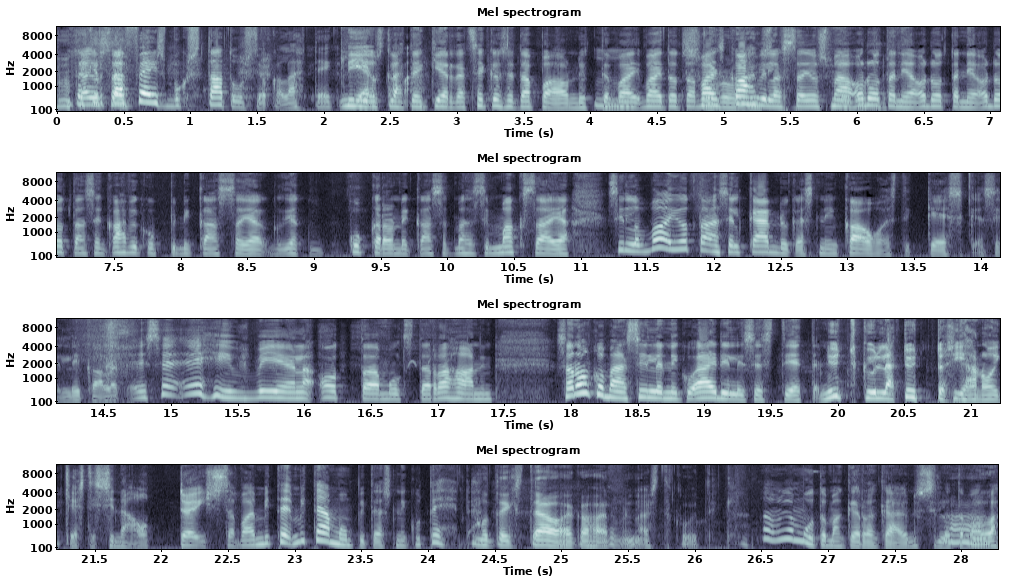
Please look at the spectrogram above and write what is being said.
Mutta Tai jos tämä jossain- Facebook-status, joka lähtee niin, kiertämään. jos lähtee kiertämään, että sekö se tapa on nyt, mm. vai, vai, tota, vai kahvilassa, jos mä odotan ja odotan ja odotan sen kahvikuppini kanssa ja, ja kukkaronin kanssa, että mä saisin maksaa, ja silloin vaan jotain siellä kännykästä niin kauheasti kesken sillä likalla, että ei se ehdi vielä ottaa multa sitä rahaa, niin sanonko mä sille niin kuin äidillisesti, että nyt kyllä tyttösi ihan oikeasti sinä oot töissä, vai miten, mitä mun pitäisi niin kuin tehdä? Mutta eikö tämä ole aika harvinaista kuitenkin? Mä olen jo muutaman kerran käynyt sillä tavalla.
